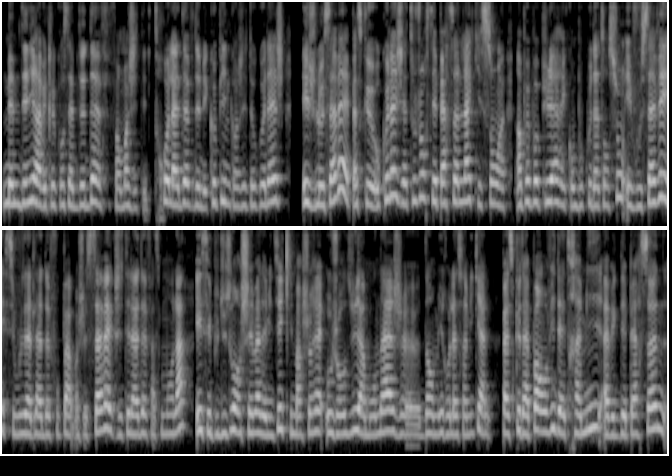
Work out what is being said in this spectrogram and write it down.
même délire avec le concept de deuf. Enfin, moi, j'étais trop la deuf de mes copines quand j'étais au collège. Et je le savais, parce que au collège, il y a toujours ces personnes-là qui sont euh, un peu populaires et qui ont beaucoup d'attention, et vous savez si vous êtes la deuf ou pas. Moi, je savais que j'étais la deuf à ce moment-là, et c'est plus du tout un schéma d'amitié qui marcherait aujourd'hui à mon âge euh, dans mes relations amicales. Parce que t'as pas envie d'être ami avec des personnes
